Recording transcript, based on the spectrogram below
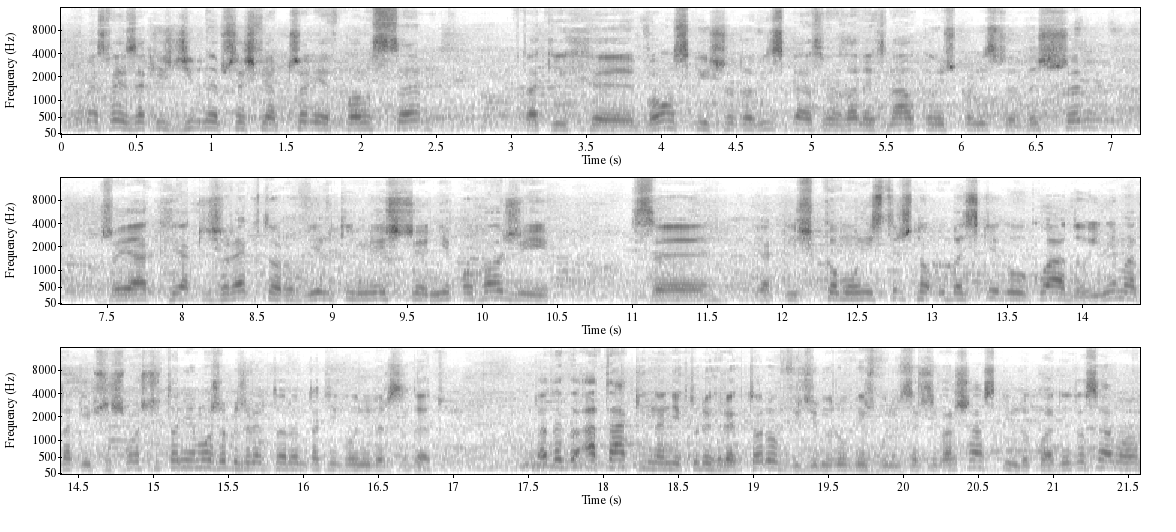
Proszę Państwa, jest jakieś dziwne przeświadczenie w Polsce, w takich e, wąskich środowiskach związanych z nauką i szkolnictwem wyższym, że jak jakiś rektor w wielkim mieście nie pochodzi z e, jakiegoś komunistyczno-ubeckiego układu i nie ma takiej przyszłości, to nie może być rektorem takiego uniwersytetu. Dlatego ataki na niektórych rektorów widzimy również w Uniwersytecie Warszawskim, dokładnie to samo.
